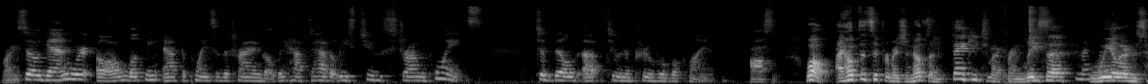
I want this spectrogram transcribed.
Right. So again, we're all looking at the points of the triangle. We have to have at least two strong points to build up to an approvable client. Awesome. Well, I hope this information helps, and thank you to my friend Lisa My. Wheeler, who's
